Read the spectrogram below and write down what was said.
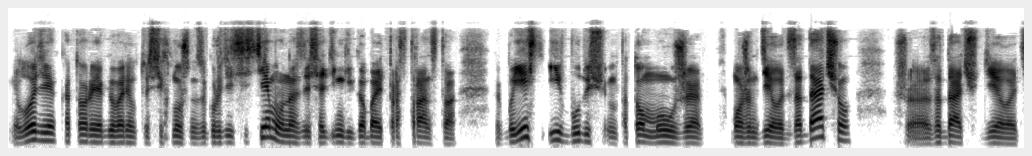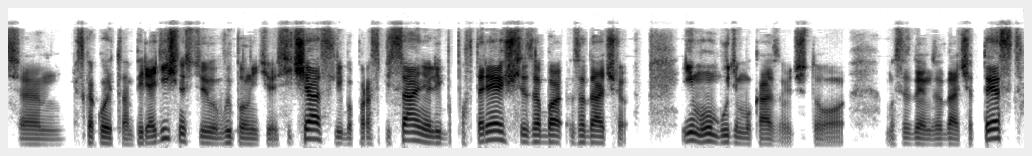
мелодии, которые я говорил. То есть их нужно загрузить в систему. У нас здесь 1 гигабайт пространства как бы есть. И в будущем потом мы уже можем делать задачу, задачу делать эм, с какой-то там периодичностью, выполнить ее сейчас, либо по расписанию, либо повторяющую задачу. И мы будем указывать, что мы создаем задачу тест,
